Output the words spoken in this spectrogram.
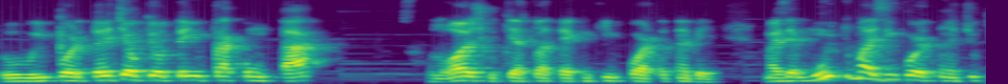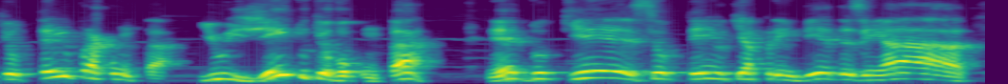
o importante é o que eu tenho para contar. Lógico que a tua técnica importa também, mas é muito mais importante o que eu tenho para contar e o jeito que eu vou contar né, do que se eu tenho que aprender a desenhar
